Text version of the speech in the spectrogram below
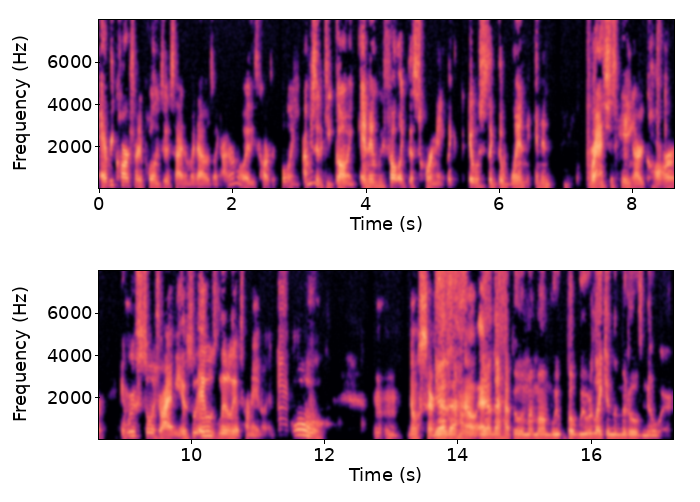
every car started pulling to the side, and my dad was like, I don't know why these cars are pulling. I'm just gonna keep going. And then we felt like this tornado, like it was like the wind, and then branches hitting our car, and we were still driving. It was it was literally a tornado. And, oh. No sir. Yeah, that ha- no. yeah that happened with my mom. We but we were like in the middle of nowhere.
